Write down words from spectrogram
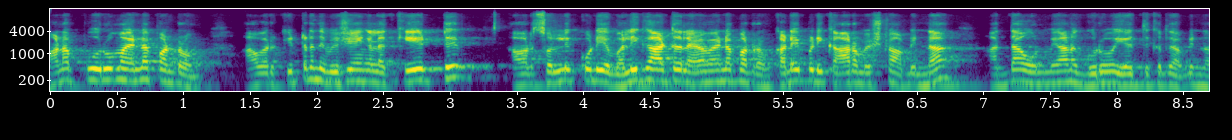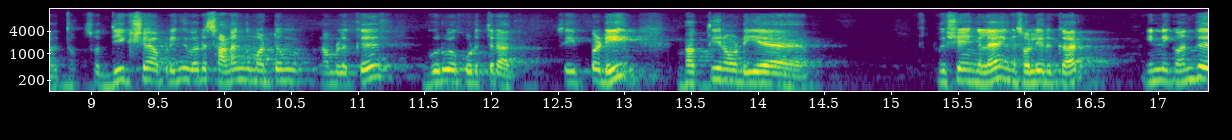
மனப்பூர்வமா என்ன பண்றோம்? அவர்கிட்ட இருந்த விஷயங்களை கேட்டு அவர் சொல்லக்கூடிய வழிகாட்டுதல் நம்ம என்ன பண்றோம்? கடைபிடிக்க ஆரம்பிச்சிட்டோம் அப்படின்னா அதுதான் உண்மையான குருவை ஏத்துக்கிறது அப்படின்னு அர்த்தம். ஸோ தீட்சா அப்படிங்கிறது வெறும் சடங்கு மட்டும் நம்மளுக்கு குருவை கொடுத்துறாது. ஸோ இப்படி பக்தியினுடைய விஷயங்களை இங்க சொல்லியிருக்கார். இன்னைக்கு வந்து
